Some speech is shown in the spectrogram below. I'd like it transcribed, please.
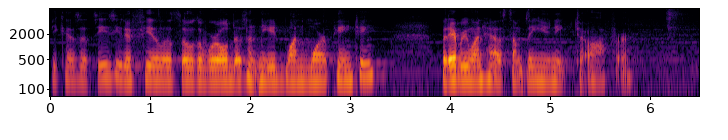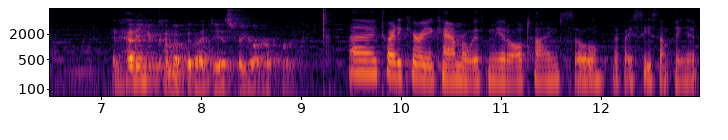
because it's easy to feel as though the world doesn't need one more painting, but everyone has something unique to offer. And how do you come up with ideas for your artwork? I try to carry a camera with me at all times, so if I see something that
